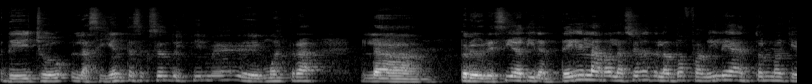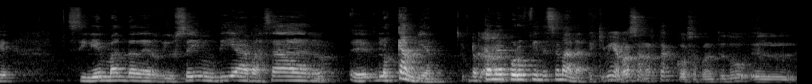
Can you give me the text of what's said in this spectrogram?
de hecho, la siguiente sección del filme eh, muestra la progresiva tirantez en las relaciones de las dos familias en torno a que si bien mandan a Ryusei un día a pasar, eh, los cambian, los cambian por un fin de semana. Es que mira, pasan hartas cosas, por tú, el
